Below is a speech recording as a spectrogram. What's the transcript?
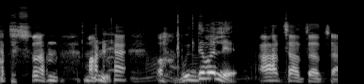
আচ্ছা মানে বুঝতে পারলে? আচ্ছা আচ্ছা আচ্ছা।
